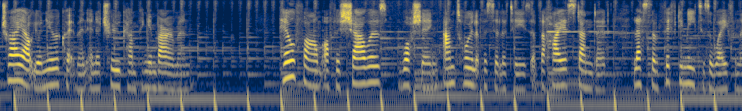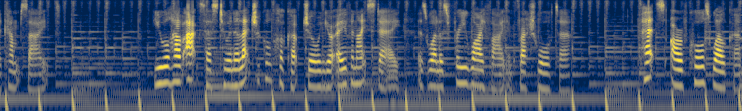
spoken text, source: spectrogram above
Try out your new equipment in a true camping environment. Hill Farm offers showers, washing and toilet facilities of the highest standard less than 50 metres away from the campsite. You will have access to an electrical hookup during your overnight stay, as well as free Wi Fi and fresh water. Pets are, of course, welcome,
